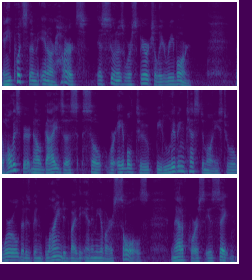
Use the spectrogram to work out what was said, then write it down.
And He puts them in our hearts as soon as we're spiritually reborn. The Holy Spirit now guides us so we're able to be living testimonies to a world that has been blinded by the enemy of our souls. And that, of course, is Satan.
